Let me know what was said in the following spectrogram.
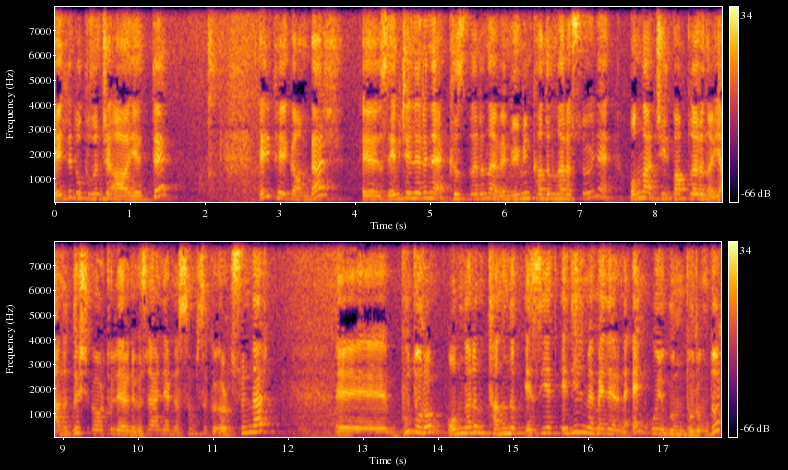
59. ayette Ey peygamber e, zevcelerine, kızlarına ve mümin kadınlara söyle onlar cilbaplarını yani dış örtülerini üzerlerine sımsıkı örtsünler. E, bu durum onların tanınıp eziyet edilmemelerine en uygun durumdur.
